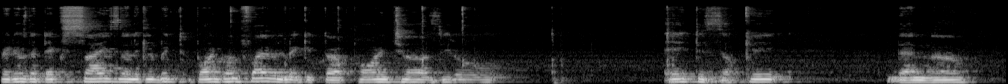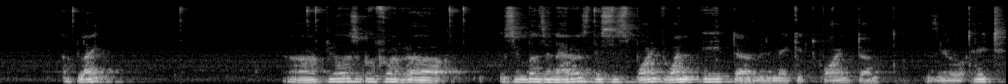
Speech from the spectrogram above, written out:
reduce the text size a little bit. 0.15 we'll make it uh, 0.08 is okay. Then uh, apply. Uh, close go for uh, symbols and arrows. This is 0.18 uh, will make it 0.08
